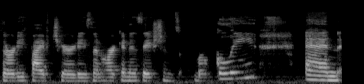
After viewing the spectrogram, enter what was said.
35 charities and organizations locally. And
